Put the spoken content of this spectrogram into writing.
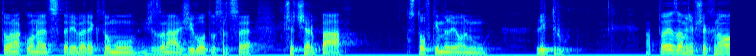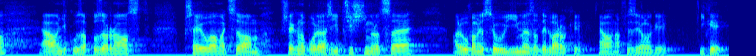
to nakonec tedy vede k tomu, že za náš život to srdce přečerpá stovky milionů litrů. A to je za mě všechno. Já vám děkuji za pozornost. Přeju vám, ať se vám všechno podaří v příštím roce a doufám, že se uvidíme za ty dva roky jo, na fyziologii. Díky.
